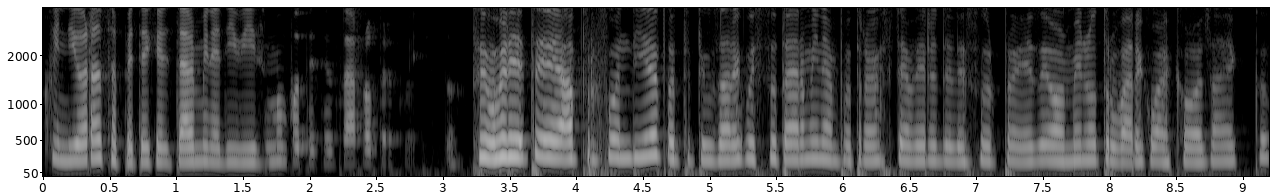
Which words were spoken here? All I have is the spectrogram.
Quindi ora sapete che il termine divismo potete usarlo per questo. Se volete approfondire potete usare questo termine e potreste avere delle sorprese o almeno trovare qualcosa, ecco.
